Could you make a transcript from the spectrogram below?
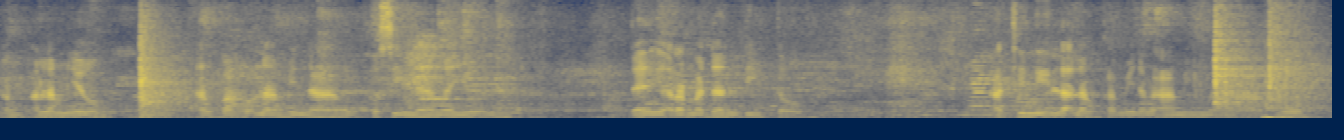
Ang, alam nyo, ang baho namin ng kusina ngayon. Dahil Ramadan dito. At hinila lang kami ng aming mga amo.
